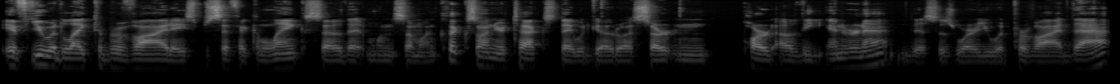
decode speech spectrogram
If you would like to provide a specific link so that when someone clicks on your text, they would go to a certain part of the internet, this is where you would provide that.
